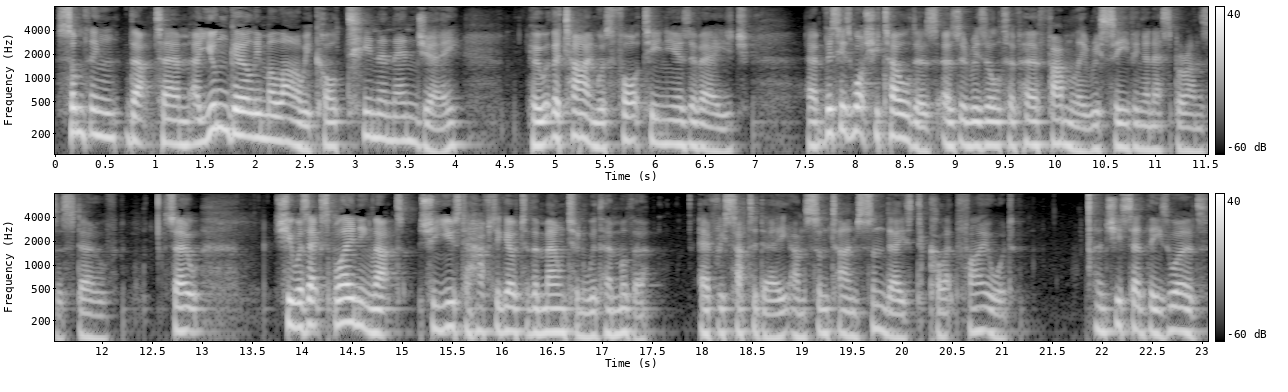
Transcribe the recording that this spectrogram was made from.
something that um, a young girl in Malawi called Tina Nenje, who at the time was 14 years of age, um, this is what she told us as a result of her family receiving an Esperanza stove. So she was explaining that she used to have to go to the mountain with her mother every Saturday and sometimes Sundays to collect firewood. And she said these words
